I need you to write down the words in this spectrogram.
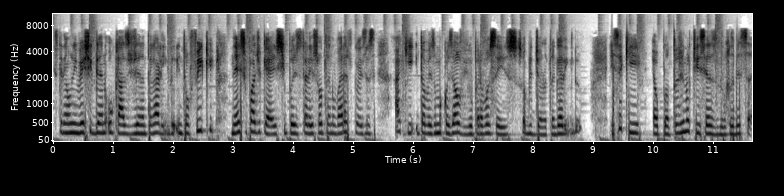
estaremos investigando o caso de Jonathan Galindo. Então fique nesse podcast, pois estarei soltando várias coisas aqui e talvez uma coisa ao vivo para vocês sobre Jonathan Galindo. Esse aqui é o plantão de notícias do Lucas Bessan.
